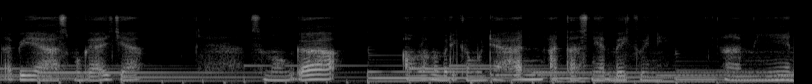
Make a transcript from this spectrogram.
Tapi ya semoga aja. Semoga Allah memberi kemudahan atas niat baikku ini. Amin.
